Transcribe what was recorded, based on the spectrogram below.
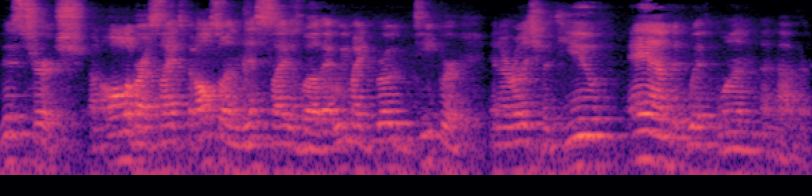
this church, on all of our sites, but also on this site as well, that we might grow deeper in our relationship with you and with one another.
